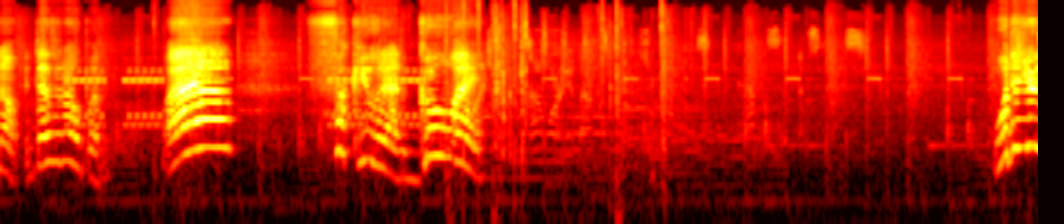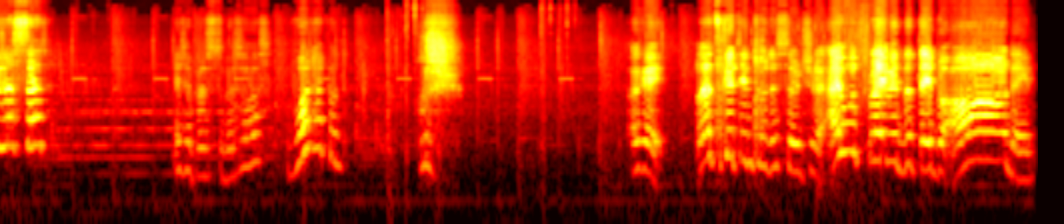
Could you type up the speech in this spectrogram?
No, it doesn't open. Well, fuck you then. Go away. What did you just said? It happens to best of us. What happened? Whoosh. Okay, let's get into the surgery. I would play with the table all day.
